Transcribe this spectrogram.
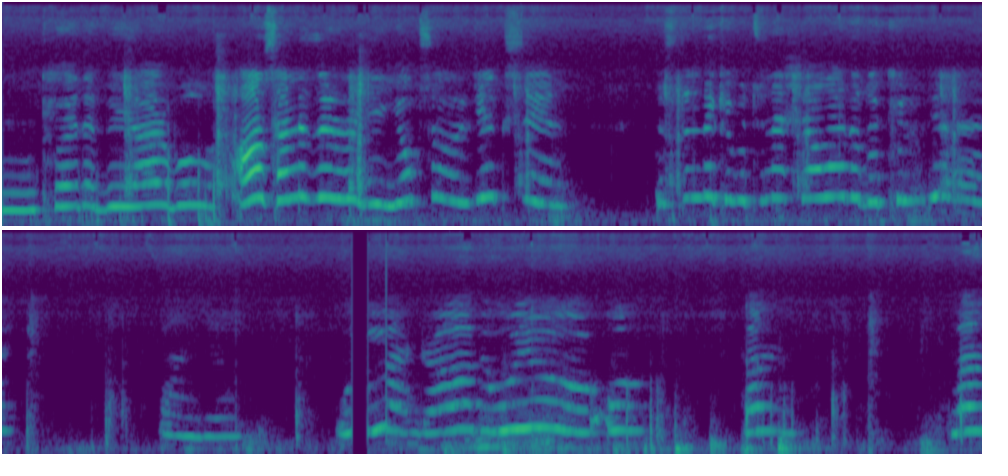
ım, köyde bir yer bul. Aa sen de zırhı giy yoksa öleceksin. Üstündeki bütün eşyalar da dökülecek. Bence. Uyu bence abi uyu. O, ben ben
